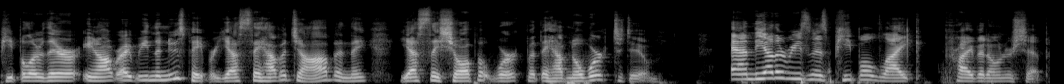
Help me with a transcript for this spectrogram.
People are there, you know, outright reading the newspaper. Yes, they have a job and they, yes, they show up at work, but they have no work to do. And the other reason is people like private ownership.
